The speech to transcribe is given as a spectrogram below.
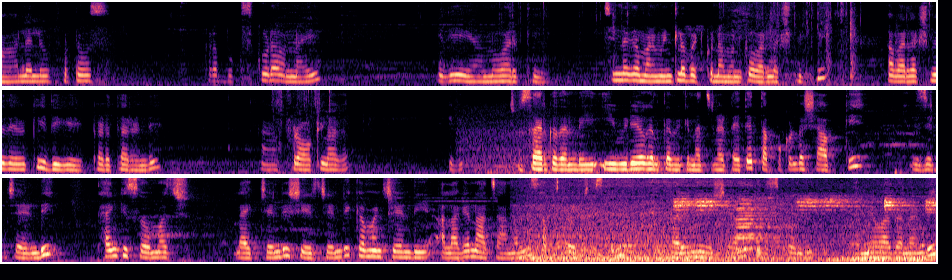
మాలలు ఫొటోస్ ఇక్కడ బుక్స్ కూడా ఉన్నాయి. ఇది అమ్మవారికి చిన్నగా మనం ఇంట్లో పెట్టుకున్నాం అనుకో వరలక్ష్మికి. ఆ వరలక్ష్మీదేవికి ఇది కడతారండి. ఫ్రాక్ లాగా. ఇది. చూసారు కదండి ఈ వీడియో కనుక మీకు నచ్చినట్టయితే తప్పకుండా షాప్కి విజిట్ చేయండి. Thank you so much like చేయండి షేర్ చేయండి కమెంట్ చేయండి. అలాగే నా ఛానల్ని సబ్స్క్రైబ్ చేసుకుని మరిన్ని విషయాలు తెలుసుకోండి. ధన్యవాదాలండి.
